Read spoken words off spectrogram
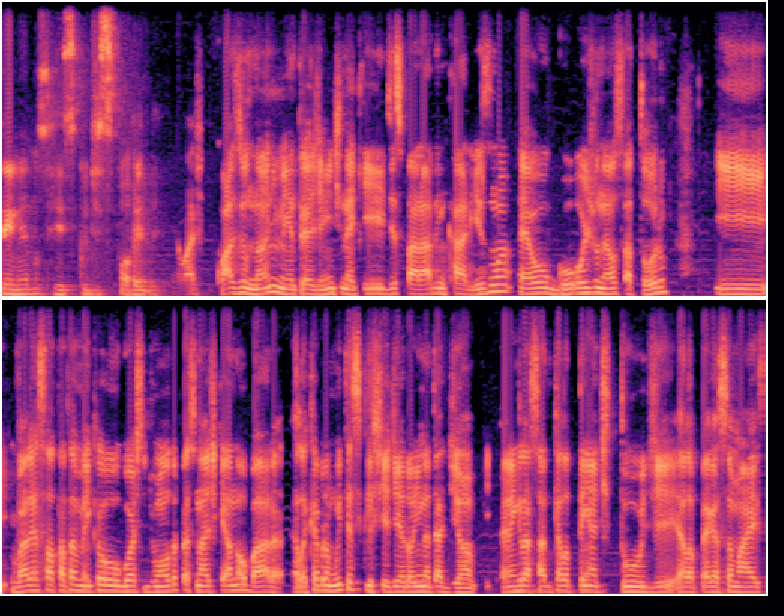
tem menos risco de spoiler. Eu acho quase unânime entre a gente, né, que disparado em carisma é o Gojo, né, o Satoru, e vale ressaltar também que eu gosto de uma outra personagem que é a Nobara. Ela quebra muito esse clichê de heroína da Jump. É engraçado que ela tem atitude, ela pega essa mais.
